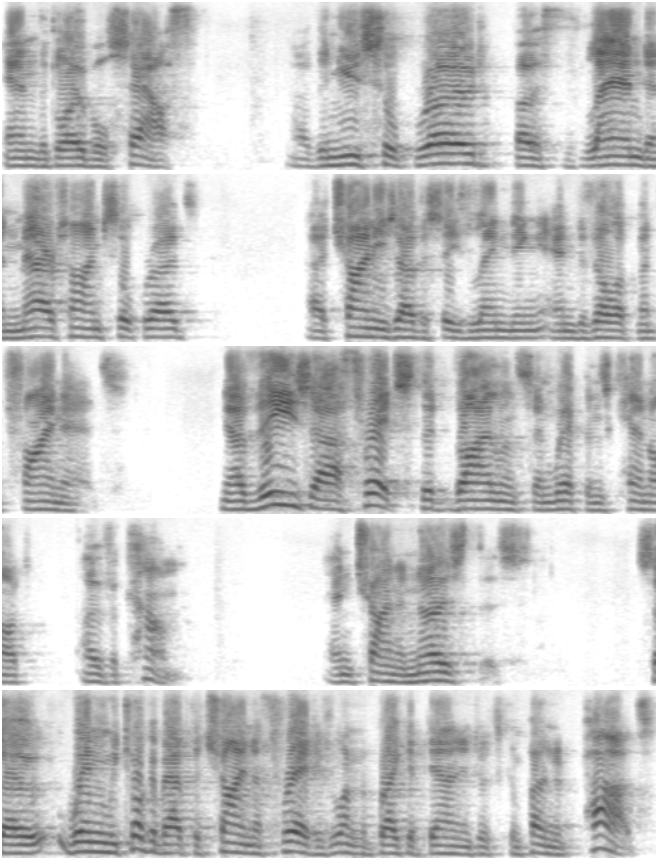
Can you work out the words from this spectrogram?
and the global south. Uh, the new Silk Road, both land and maritime Silk Roads, uh, Chinese overseas lending and development finance. Now, these are threats that violence and weapons cannot overcome, and China knows this. So when we talk about the China threat, if you want to break it down into its component parts,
